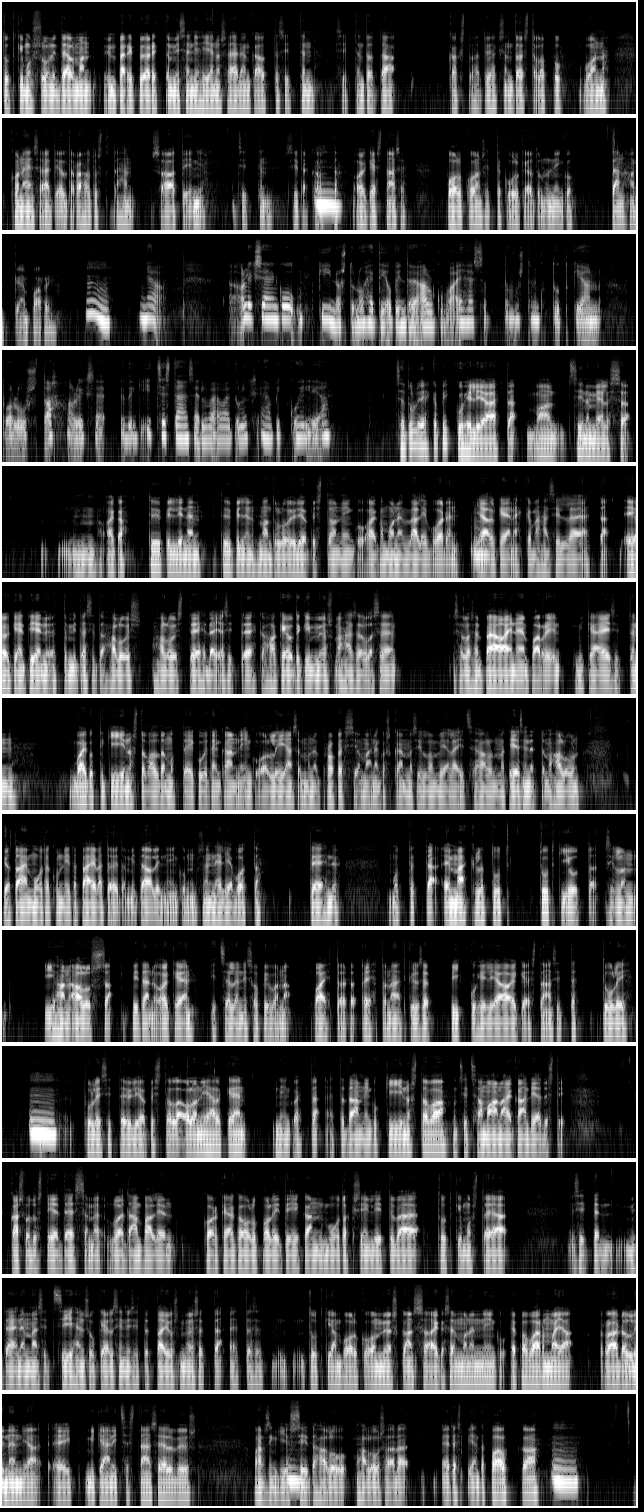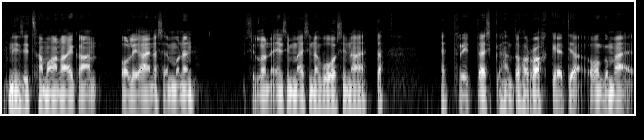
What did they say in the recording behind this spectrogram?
tutkimussuunnitelman ympäripyörittämisen ja hienosäädön kautta sitten, sitten tota 2019 loppuvuonna koneen säätiöltä rahoitusta tähän saatiin ja sitten sitä kautta Mm. oikeastaan se polku on sitten kulkeutunut niin kuin tämän hankkeen pariin. Mm. Joo. Oliko se niinku kiinnostunut heti opintojen alkuvaiheessa tuommoista niinku tutkijan polusta? Oliko se jotenkin itsestään selvää vai tuliko se ihan pikkuhiljaa? Se tuli ehkä pikkuhiljaa, että mä oon siinä mielessä mm, aika tyypillinen, tyypillinen, että mä oon tullut yliopistoon niin kuin aika monen välivuoden Mm. jälkeen ehkä vähän silleen, että ei oikein tiennyt, että mitä sitä haluaisi haluais tehdä ja sitten ehkä hakeutukin myös vähän sellaiseen, sellaisen pääaineen pariin, mikä ei sitten vaikutti kiinnostavalta, mutta ei kuitenkaan niin kuin ole liian semmoinen professiomainen, koska en mä silloin vielä itse halunnut. Mä tiesin, että mä haluan jotain muuta kuin niitä päivätöitä, mitä oli niin kuin sen neljä vuotta tehnyt, mutta että en mä kyllä tut, tutkijuutta silloin ihan alussa pitänyt oikein itselleni sopivana vaihtoehtona, että kyllä se pikkuhiljaa oikeastaan sitten tuli, Mm. tuli sitten yliopistolla olon jälkeen, niin kuin että, että tämä on niin kuin kiinnostavaa, mutta sitten samaan aikaan tietysti kasvatustieteessä me luetaan paljon korkeakoulupolitiikan muutoksiin liittyvää tutkimusta ja sitten mitä enemmän sit siihen sukelsi, niin sitten tajus myös, että, että se tutkijan polku on myös kanssa aika semmoinen niin kuin epävarma ja raadollinen Mm. ja ei mikään itsestäänselvyys, varsinkin jos Mm. siitä haluaa haluu saada edes pientä palkkaa Mm. niin sitten samaan aikaan oli aina semmoinen silloin ensimmäisinä vuosina, että, että riittäisiköhän tuohon rahkeet ja onko mä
